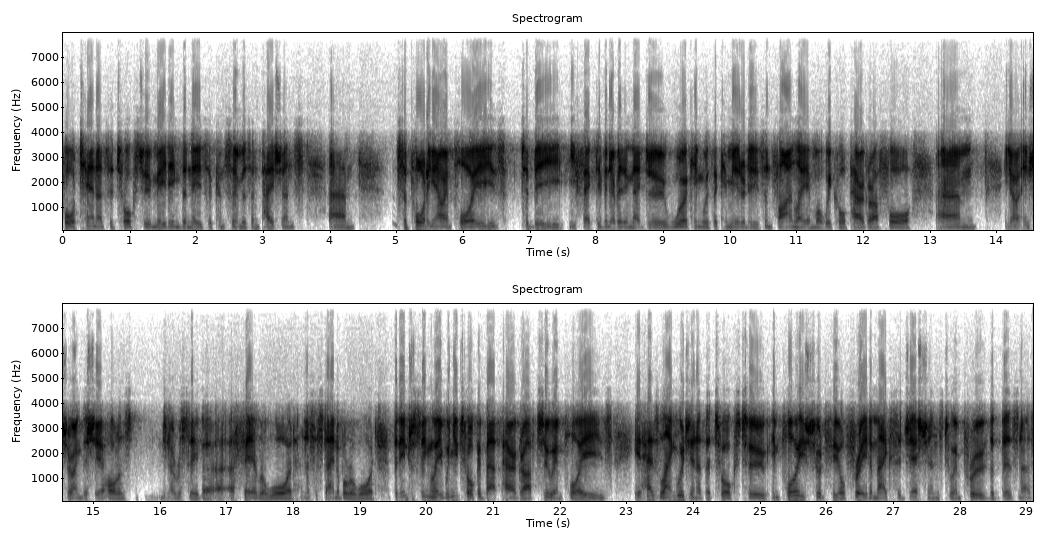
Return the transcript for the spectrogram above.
four tenets. It talks to meeting the needs of consumers and patients, um, supporting our employees to be effective in everything they do, working with the communities, and finally, in what we call paragraph four, um, you know, ensuring the shareholders you know, receive a, a fair reward and a sustainable reward. But interestingly, when you talk about paragraph two, employees, it has language in it that talks to employees should feel free to make suggestions to improve the business.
